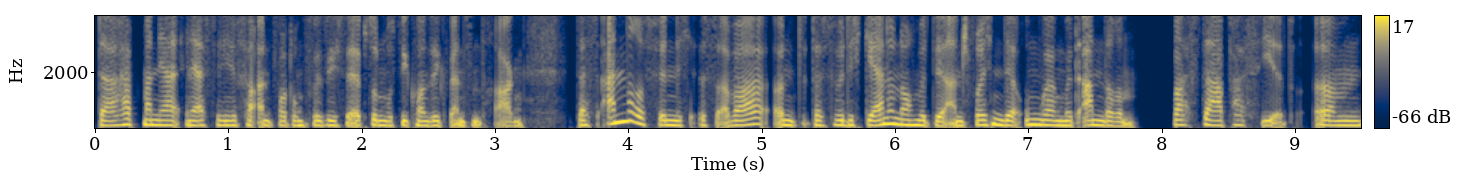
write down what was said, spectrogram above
da hat man ja in erster Linie Verantwortung für sich selbst und muss die Konsequenzen tragen. Das andere, finde ich, ist aber, und das würde ich gerne noch mit dir ansprechen, der Umgang mit anderen. Was da passiert. Ähm,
